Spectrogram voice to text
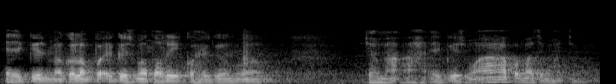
Egois mau kelompok, egois mau tarikah, egois mau jamaah, egois mau apa macam-macam.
